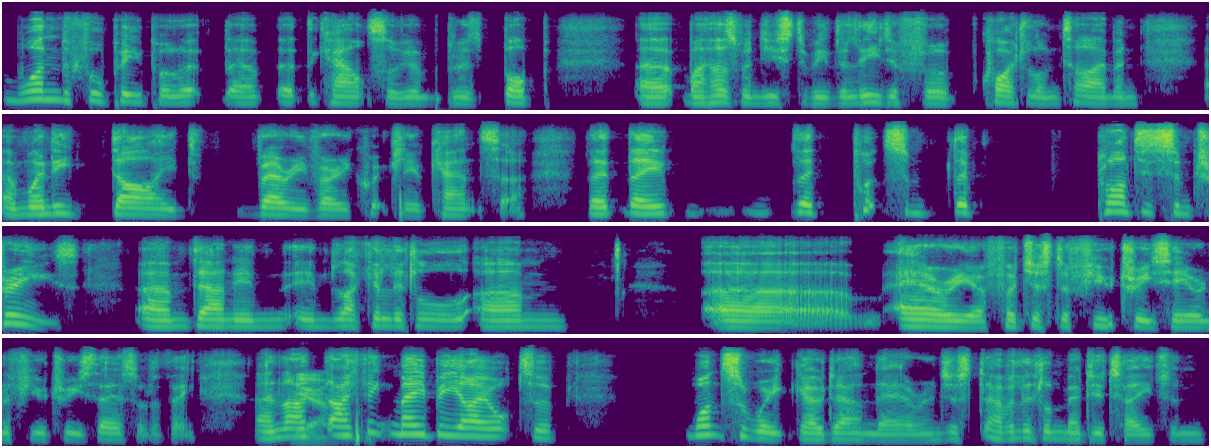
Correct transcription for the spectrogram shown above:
wonderful people at the at the council. uh, Was Bob, uh, my husband, used to be the leader for quite a long time, and and when he died very very quickly of cancer, they they they put some they planted some trees um, down in in like a little um, um area for just a few trees here and a few trees there, sort of thing. And I Yeah, I think maybe I ought to once a week go down there and just have a little meditate and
